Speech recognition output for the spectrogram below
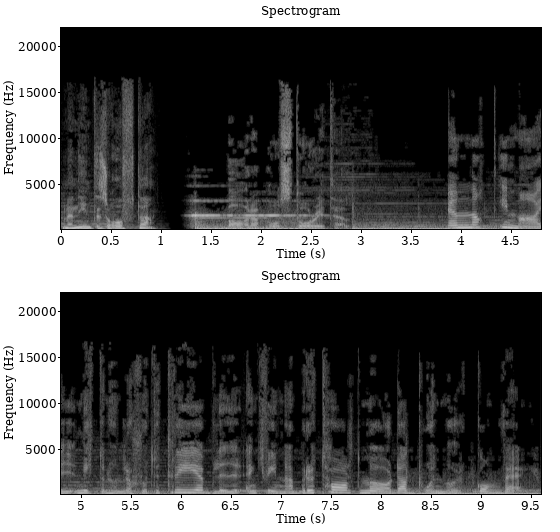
men inte så ofta. Bara på Storytel. En natt i maj 1973 blir en kvinna brutalt mördad på en mörk gångväg.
